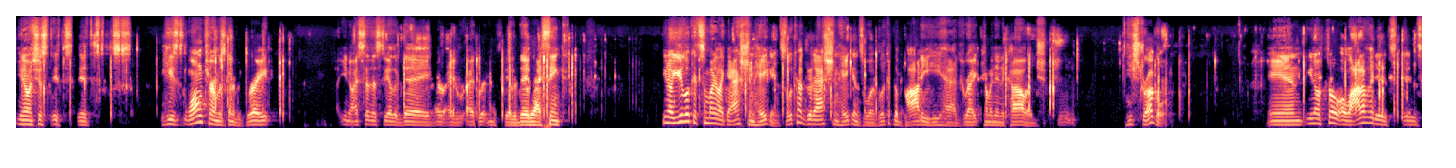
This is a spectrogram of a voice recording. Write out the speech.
you know, it's just it's it's he's long term is going to be great. You know, I said this the other day. Or I I'd written this the other day that I think. You know, you look at somebody like Ashton Hagans. Look how good Ashton Hagans was. Look at the body he had right coming into college. Mhm. He struggled, and you know, so a lot of it is is,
